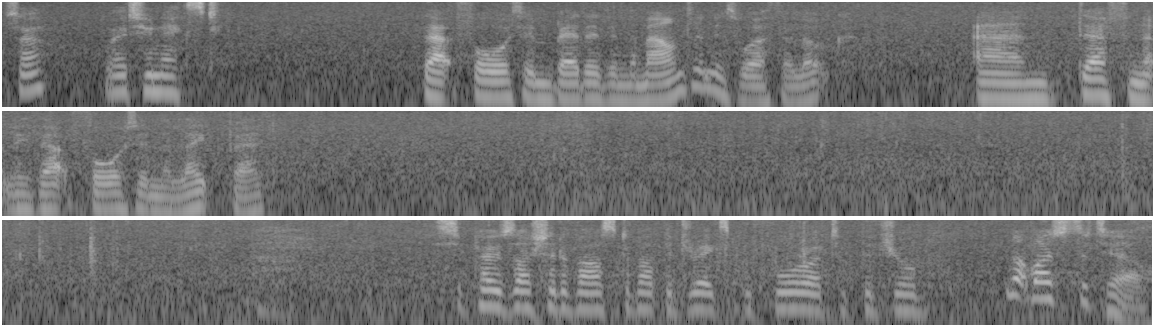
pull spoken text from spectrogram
So, where to next? That fort embedded in the mountain is worth a look. And definitely that fort in the lake bed. Suppose I should have asked about the Drakes before I took the job. Not much to tell.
